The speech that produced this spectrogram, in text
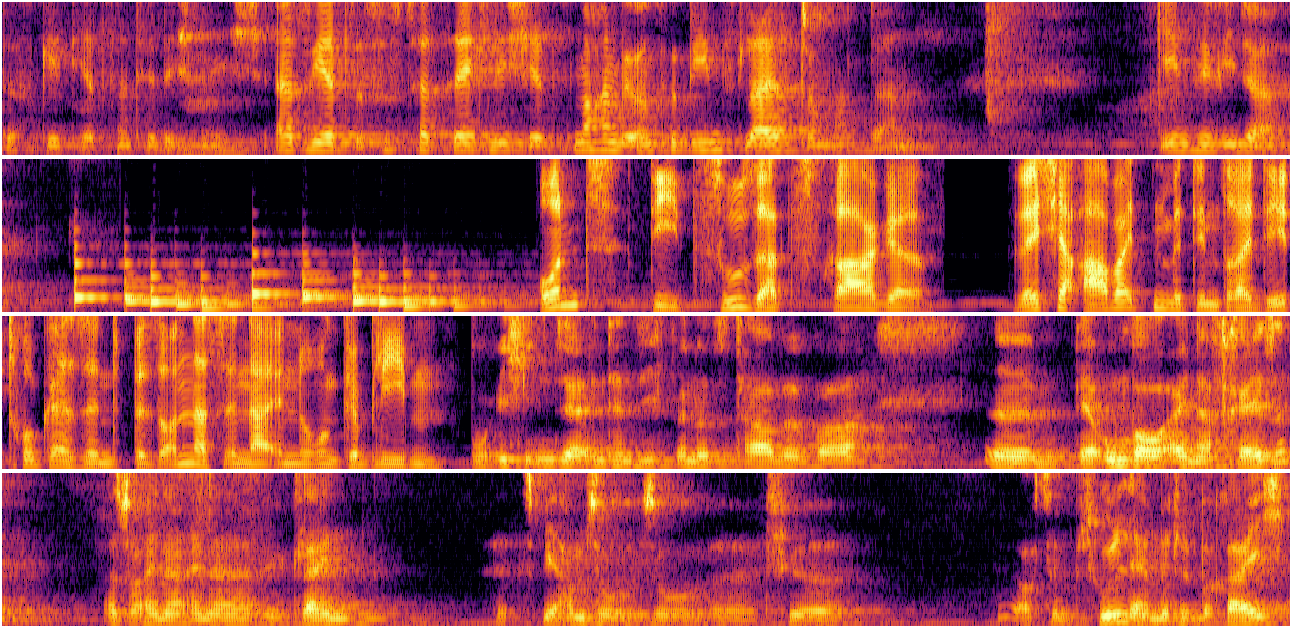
Das geht jetzt natürlich mhm. nicht. Also jetzt ist es tatsächlich, jetzt machen wir unsere Dienstleistung und dann gehen sie wieder. Und die Zusatzfrage. Welche Arbeiten mit dem 3D-Drucker sind besonders in Erinnerung geblieben? Wo ich ihn sehr intensiv benutzt habe, war äh, der Umbau einer Fräse, also einer, einer kleinen, äh, wir haben so, so äh, für aus dem Schullehrmittelbereich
